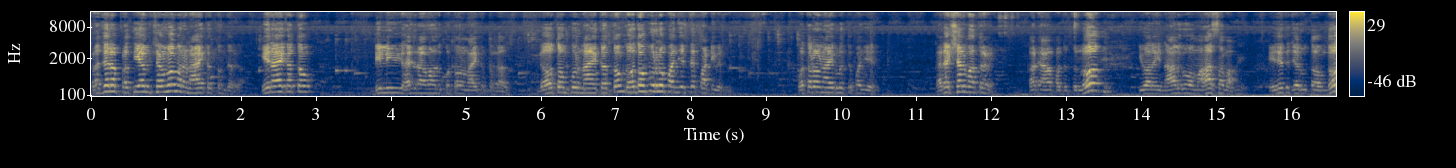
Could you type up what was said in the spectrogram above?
ప్రజల ప్రతి అంశంలో మన నాయకత్వం జరగాలి. ఏ నాయకత్వం? ఢిల్లీ హైదరాబాద్ కొత్త నాయకత్వం కాదు. గౌతమ్పూర్ నాయకత్వం గౌతంపూర్లో పనిచేస్తే పార్టీ పెరుగుతుంది. కొత్తలో నాయకులతో పనిచేయదు కనెక్షన్ మాత్రమే. కాబట్టి ఆ పద్ధతుల్లో ఇవాళ ఈ నాలుగవ మహాసభ ఏదైతే జరుగుతూ ఉందో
